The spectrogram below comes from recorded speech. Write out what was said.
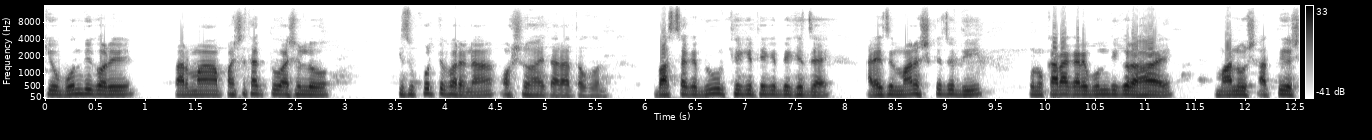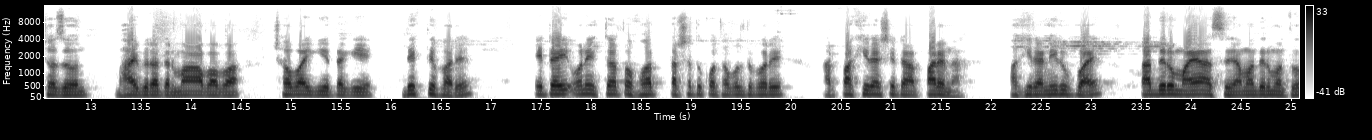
কেউ বন্দি করে, তার মা পাশে থাকতেও আসলে কিছু করতে পারে না, অসহায় তারা তখন। বাচ্চাকে দূর থেকে থেকে দেখে যায়। আর একজন মানুষকে যদি কোনো কারাগারে বন্দি করা হয় মানুষ, আত্মীয় স্বজন, ভাই বেড়াদের মা, বাবা, সবাই গিয়ে তাকে দেখতে পারে। এটাই অনেকটা তফাৎ, তার সাথে কথা বলতে পারে। আর পাখিরা সেটা পারে না। পাখিরা নিরুপায়, তাদেরও মায়া আছে আমাদের মতো।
